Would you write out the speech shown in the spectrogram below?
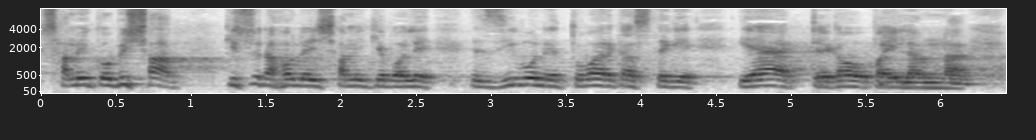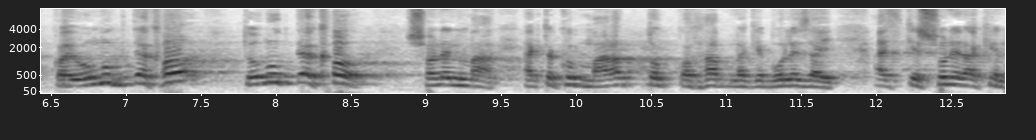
স্বামীকে অভিশাপ কিছু না হলে স্বামীকে বলে, জীবনে তোমার কাছ থেকে এক টাকাও পাইলাম না। কয়, অমুক দেখো, তমুক দেখো। শোনেন মা, একটা খুব মারাত্মক কথা আপনাকে বলে যাই। আজকে শুনে রাখেন,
